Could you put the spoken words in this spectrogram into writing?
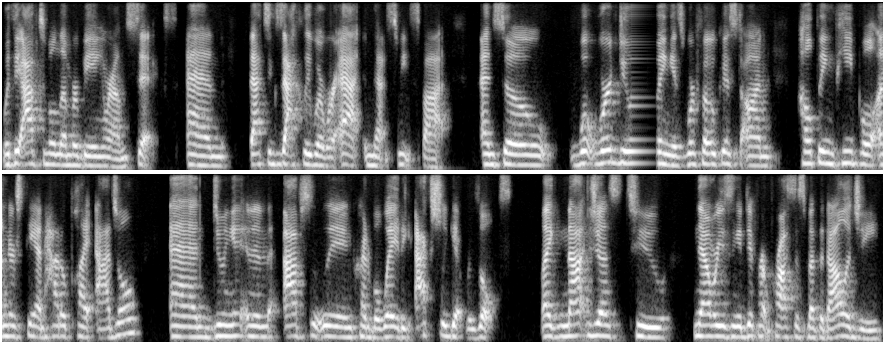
with the optimal number being around six. And that's exactly where we're at in that sweet spot. And so, what we're doing is we're focused on helping people understand how to apply Agile and doing it in an absolutely incredible way to actually get results. Like, not just to now we're using a different process methodology,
